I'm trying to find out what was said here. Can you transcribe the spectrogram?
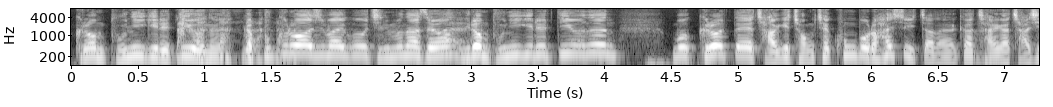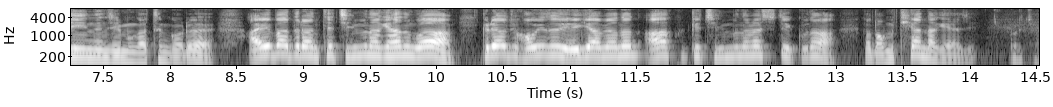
그런 분위기를 띄우는 그러니까 부끄러워하지 말고 질문하세요. 이런 분위기를 띄우는 뭐 그럴 때 자기 정책 홍보를 할 수 있잖아요. 그러니까 자기가 자신 있는 질문 같은 거를 알바들한테 질문하게 하는 거야. 그래가지고 거기서 얘기하면은 아 그렇게 질문을 할 수도 있구나. 그러니까 너무 티 안 나게 해야지 그렇죠.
